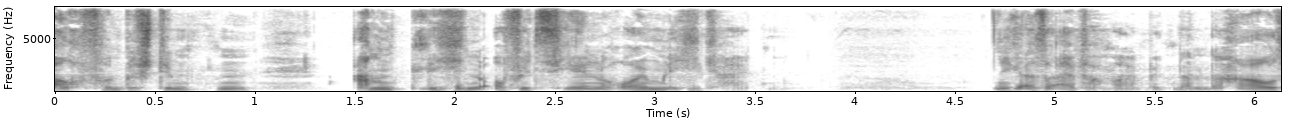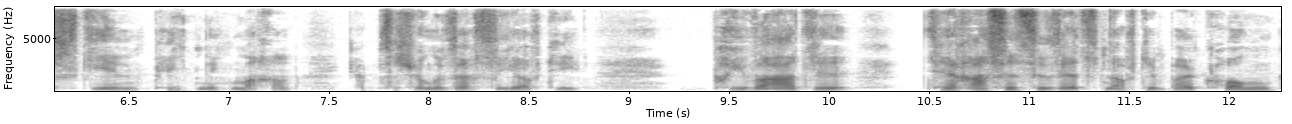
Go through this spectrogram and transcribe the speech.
auch von bestimmten amtlichen offiziellen Räumlichkeiten. Nicht also einfach mal miteinander rausgehen, Picknick machen. Ich habe es ja schon gesagt, sich auf die private Terrasse zu setzen, auf dem Balkon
